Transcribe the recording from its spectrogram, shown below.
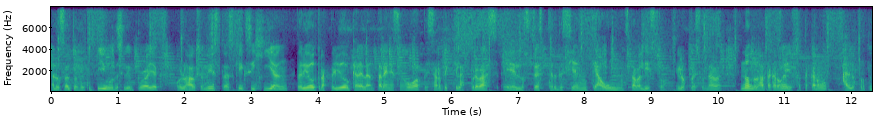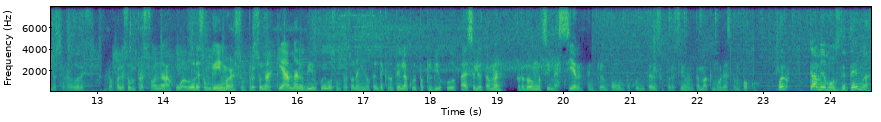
a los altos ejecutivos de CD Projekt o los accionistas que exigían periodo tras periodo que adelantaran ese juego a pesar de que las pruebas, eh, los testers decían que aún no estaba listo y los presionaban. No, no los atacaron ellos, atacaron a los propios desarrolladores, los cuales son personas, jugadores, son gamers, son personas que aman el videojuego, son personas inocentes que no tienen la culpa que el videojuego haya salido tan mal. Perdón si me sienten que me pongo un poco intenso, pero sí, es un tema que molesta un poco. Bueno, cambiamos de tema.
